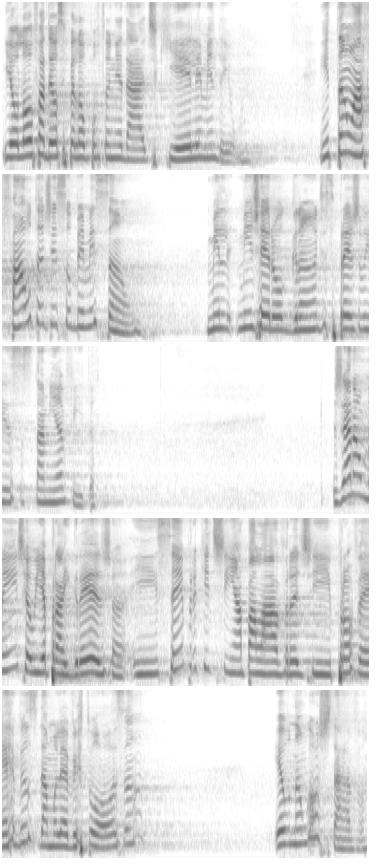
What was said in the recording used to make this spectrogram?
E eu louvo a Deus pela oportunidade que Ele me deu. Então, a falta de submissão me, me gerou grandes prejuízos na minha vida. Geralmente eu ia para a igreja e sempre que tinha a palavra de provérbios da mulher virtuosa, eu não gostava,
